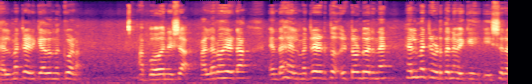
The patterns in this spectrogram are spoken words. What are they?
ഹെൽമെറ്റ് അഴിക്കാതെ നിൽക്കുവാണ്. അപ്പോൾ നിഷ അല്ല റോഹേട്ടാ എന്താ ഹെൽമെറ്റ് എടുത്ത് ഇട്ടുകൊണ്ട് വരുന്നേ? ഹെൽമെറ്റ് ഇവിടെ തന്നെ വെക്ക്. ഈശ്വര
